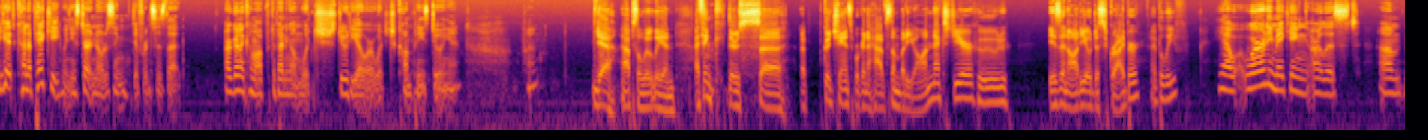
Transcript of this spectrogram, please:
you get kind of picky when you start noticing differences that are going to come up depending on which studio or which company's doing it. Yeah, absolutely. And I think there's uh, a good chance we're going to have somebody on next year who is an audio describer, I believe. Yeah, we're already making our list. Um,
